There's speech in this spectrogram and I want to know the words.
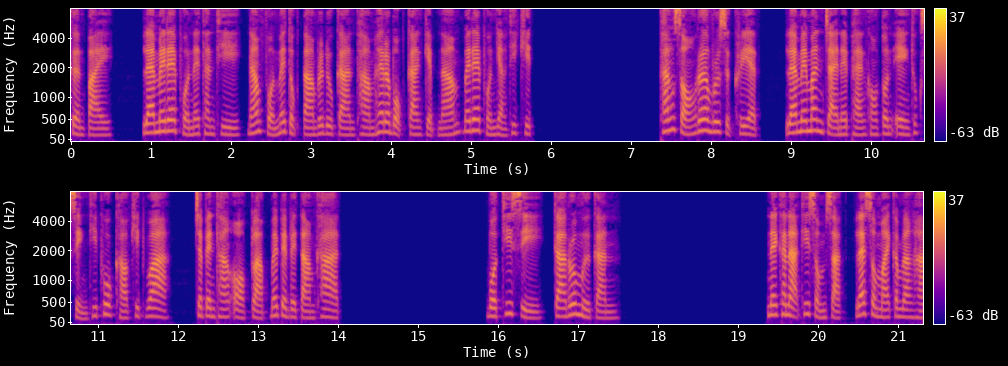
เกินไป และไม่ได้ผลในทันที น้ำฝนไม่ตกตามฤดูกาลทำให้ระบบการเก็บน้ำไม่ได้ผลอย่างที่คิด ทั้งสองเริ่มรู้สึกเครียด และไม่มั่นใจในแผนของตนเองทุกสิ่งที่พวกเขาคิดว่า จะเป็นทางออกกลับไม่เป็นไปตามคาด บทที่ 4 การร่วมมือกันในขณะที่สมศักดิ์และสมหมายกำลังหา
